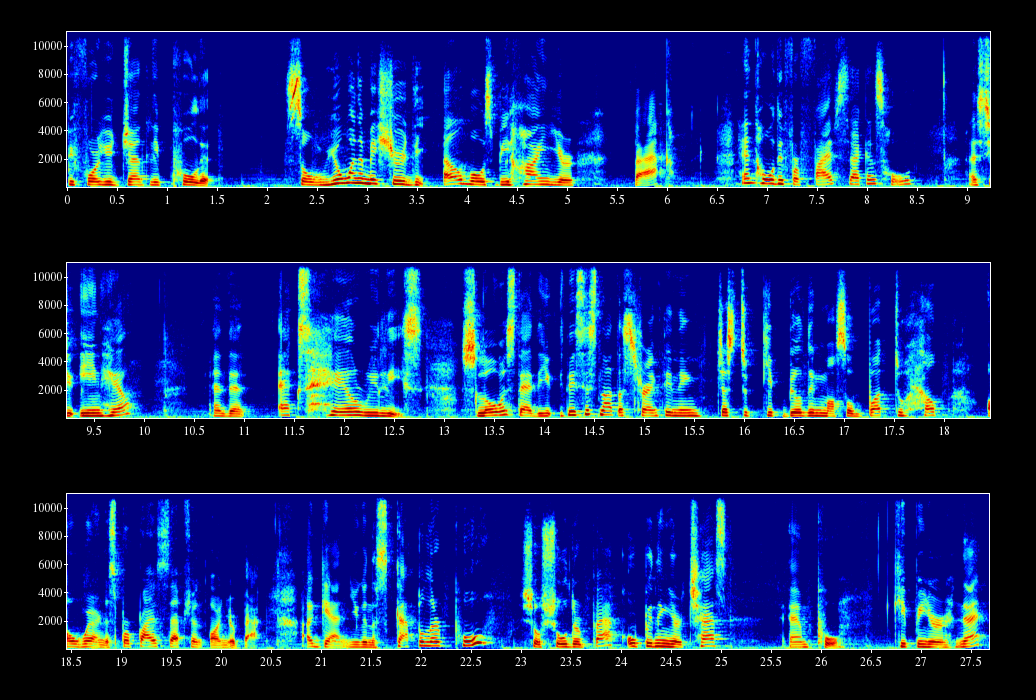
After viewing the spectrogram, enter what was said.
before you gently pull it. So you wanna make sure the elbows behind your back and hold it for five seconds. Hold as you inhale and then exhale, release. Slow and steady. This is not a strengthening just to keep building muscle, but to help awareness, proprioception on your back. Again, you're gonna scapular pull so shoulder back, opening your chest and pull. Keeping your neck,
